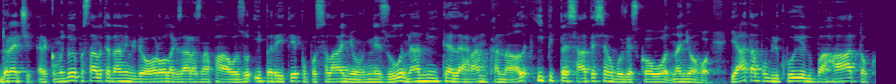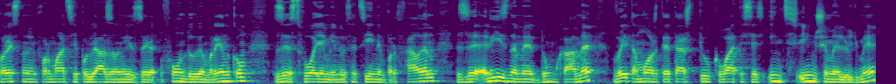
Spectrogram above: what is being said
До речі, рекомендую поставити даний відеоролик зараз на паузу і перейти по посиланню внизу на мій телеграм-канал і підписатися обов'язково на нього. Я там публікую багато корисної інформації пов'язаної з фондовим ринком, з своїм інвестиційним портфелем, з різними думками. Ви там можете теж спілкуватися з іншими людьми.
